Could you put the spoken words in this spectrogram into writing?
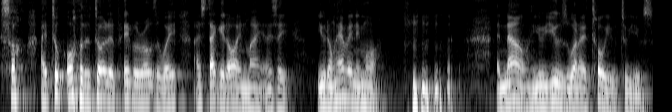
So I took all the toilet paper rolls away. I stuck it all in mine, and I say, "You don't have any more." and now you use what I told you to use,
